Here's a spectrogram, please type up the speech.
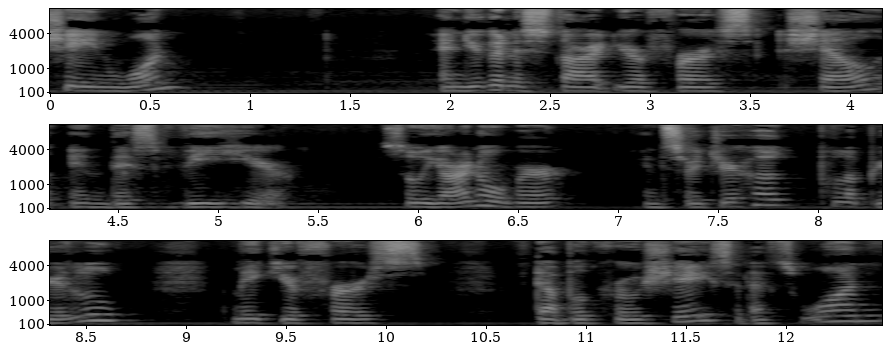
Chain one and you're going to start your first shell in this V here. So yarn over, insert your hook, pull up your loop, make your first double crochet. So that's one,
